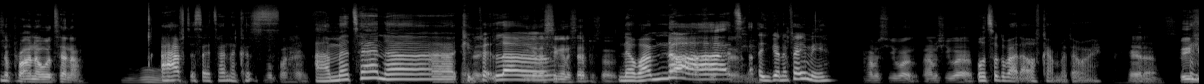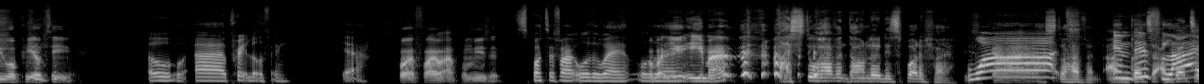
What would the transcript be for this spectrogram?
Soprano or tenor? Ooh. I have to say tenor because I'm a tenor. Keep it low. You're gonna sing in this episode? No, I'm not. That's it then. Are you gonna pay me? How much you want? How much you worth? We'll talk about that off camera. Don't worry. I hear that. Nice. Boohoo or PLT? Oh, uh, pretty little thing. Yeah, Spotify or Apple Music? Spotify all the way. All What the about way. you, E man? I still haven't downloaded Spotify. What? I still haven't. I'm In going this to, I'm going to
